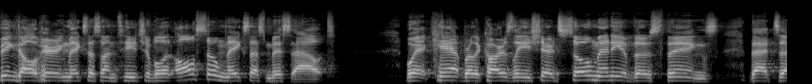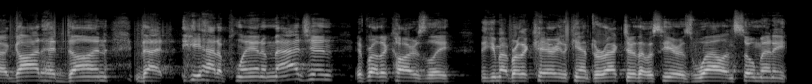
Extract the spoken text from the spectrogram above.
Being dull of hearing makes us unteachable. It also makes us miss out. Boy, at camp, Brother Carsley, he shared so many of those things that uh, God had done, that he had a plan. Imagine if Brother Carsley, I think you met Brother Carey, the camp director that was here as well, and so many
